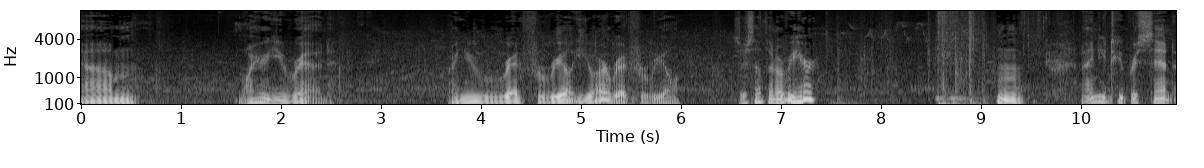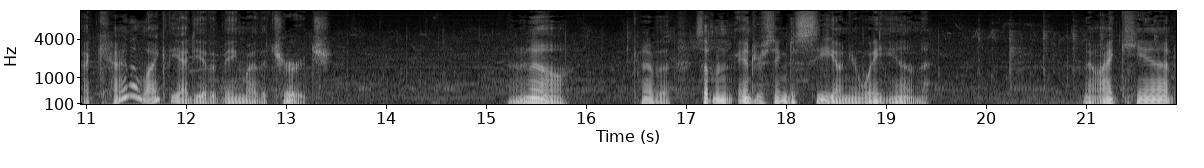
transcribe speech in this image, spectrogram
Um, why are you red? Are you red for real? You are red for real. Is there something over here? Hmm. 92%, I kind of like the idea of it being by the church. I don't know. Kind of a, something interesting to see on your way in. Now, I can't.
